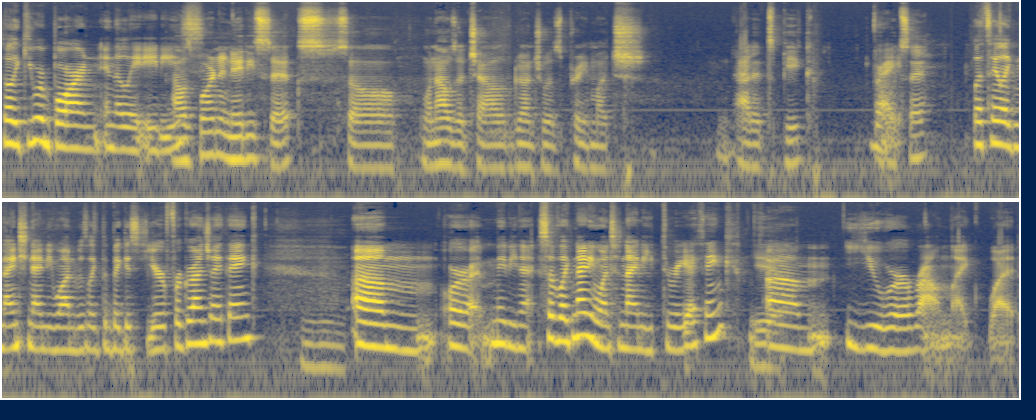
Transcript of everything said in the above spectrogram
So like you were born in the late '80s. I was born in 86, so when I was a child, grunge was pretty much at its peak, right. I would say. Let's say like 1991 was like the biggest year for grunge, I think. Mhm. Um, or maybe ni- so like 91 to 93, I think. Yeah. Um, you were around like what?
